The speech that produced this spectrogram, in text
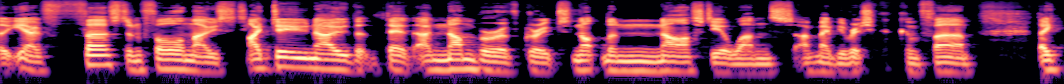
you know, first and foremost, I do know that there are a number of groups, not the nastier ones, uh, maybe Rich could confirm, they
